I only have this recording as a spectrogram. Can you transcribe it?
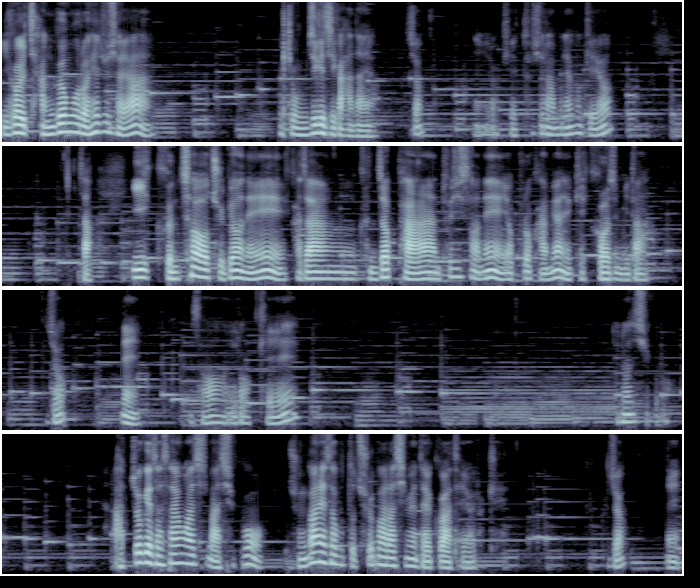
이걸 잠금으로 해주셔야 이렇게 움직이지가 않아요. 그죠? 네, 이렇게 투시를 한번 해볼게요. 자, 이 근처 주변에 가장 근접한 투시선에 옆으로 가면 이렇게 그어집니다. 그죠? 네. 그래서 이렇게 이런 식으로 앞쪽에서 사용하지 마시고 중간에서부터 출발하시면 될 것 같아요. 이렇게. 그죠? 네.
